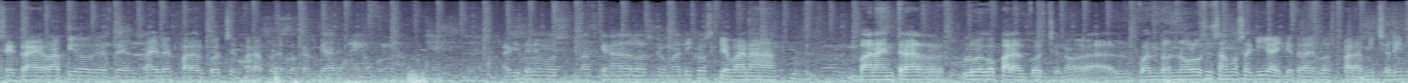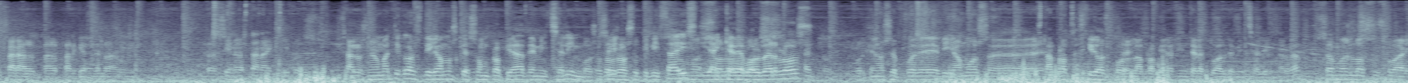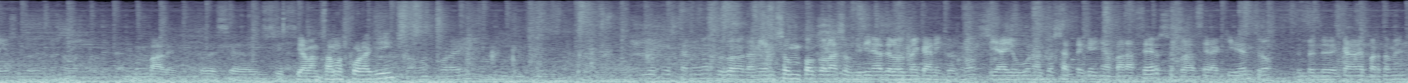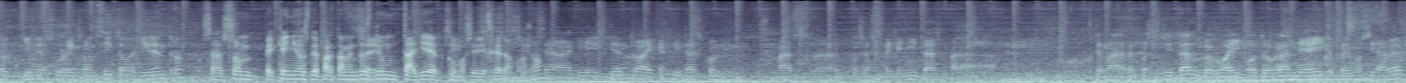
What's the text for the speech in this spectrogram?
se trae rápido desde el tráiler para el coche para poderlo cambiar en el. Aquí tenemos más que nada los neumáticos que van a, van a entrar luego para el coche. ¿no? Cuando no los usamos aquí hay que traerlos para Michelin, para el, para el parque cerrado. Pero si no están aquí, pues O sea, los neumáticos digamos que son propiedad de Michelin, vosotros Sí. los utilizáis Somos y hay que los- devolverlos porque no se puede, digamos, eh, están protegidos por la propiedad intelectual de Michelin, ¿verdad? somos los usuarios, entonces no somos propietarios. Vale, entonces eh, si, si avanzamos por aquí, Vamos por ahí. Y estos caminos, pues bueno, también son un poco las oficinas de los mecánicos, ¿no? Si hay alguna cosa pequeña para hacer, se puede hacer aquí dentro. Depende de cada departamento, tiene su rinconcito aquí dentro. o sea, son pequeños departamentos Sí. de un taller, como si dijéramos, Sí, ¿no? O sea, aquí dentro hay cajitas con más eh, cosas pequeñitas para tema de repuestos y tal. Luego hay otro grande ahí que podemos ir a ver,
